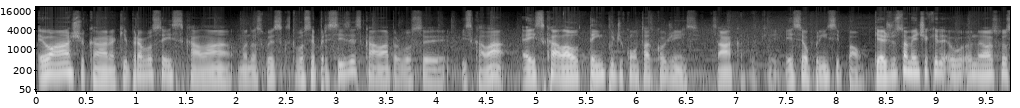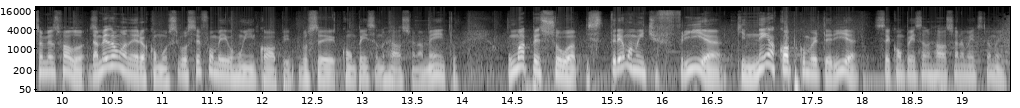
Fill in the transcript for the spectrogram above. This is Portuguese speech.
Eu acho, cara, que para você escalar, uma das coisas que você precisa escalar para você escalar é escalar o tempo de contato com a audiência, saca? Okay. Esse é o principal. Que é justamente aquele o negócio que você mesmo falou. Da mesma maneira como se você for meio ruim em copy, você compensa no relacionamento, uma pessoa extremamente fria, que nem a copy converteria, você compensa no relacionamento também.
